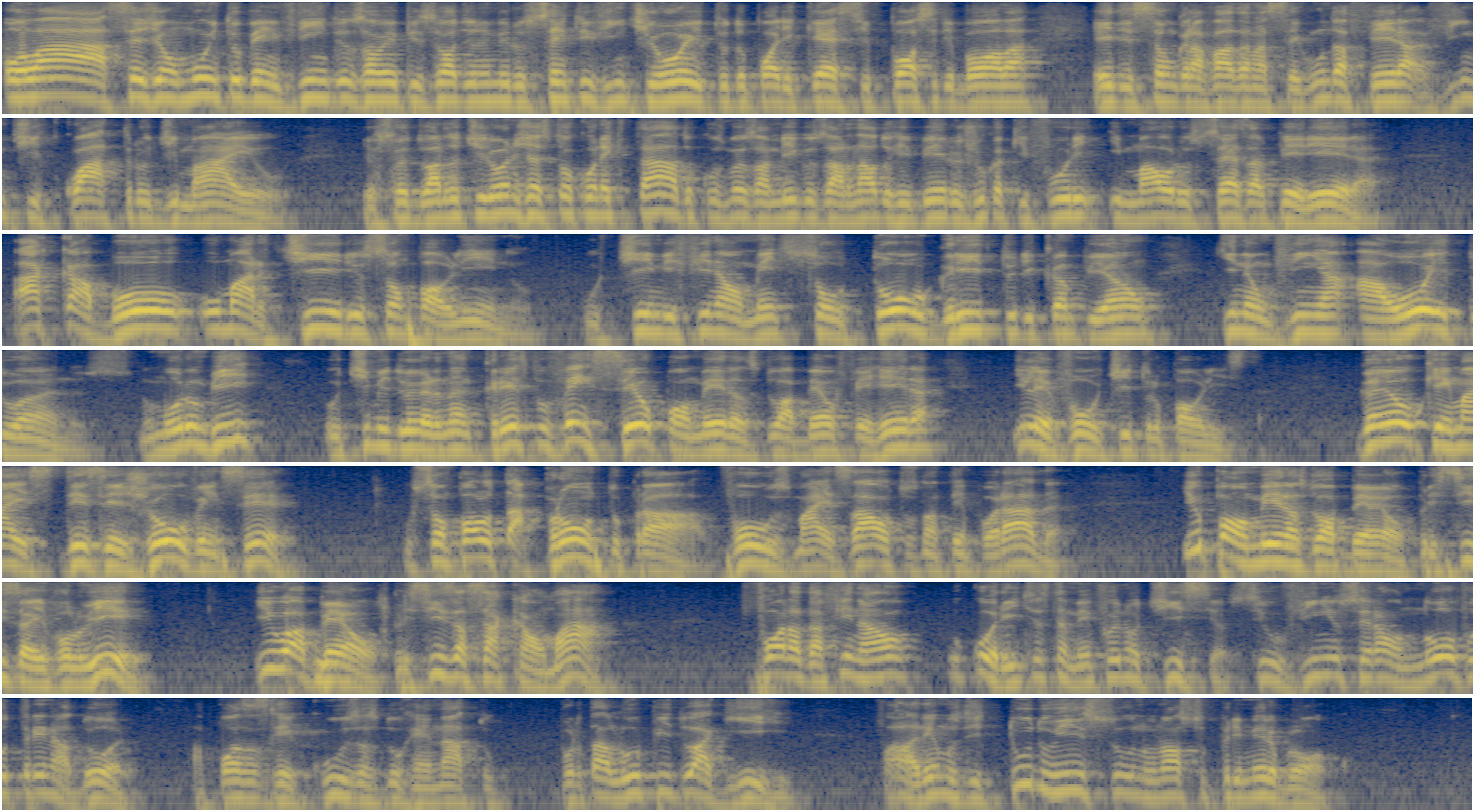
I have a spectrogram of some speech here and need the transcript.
Olá, sejam muito bem-vindos ao episódio número 128 do podcast Posse de Bola, edição gravada na segunda-feira, 24 de maio. Eu sou Eduardo Tironi, já estou conectado com os meus amigos Arnaldo Ribeiro, Juca Kifuri e Mauro César Pereira. Acabou o martírio São Paulino. O time finalmente soltou o grito de campeão que não vinha há oito anos. No Morumbi, o time do Hernan Crespo venceu o Palmeiras do Abel Ferreira e levou o título paulista. Ganhou quem mais desejou vencer? O São Paulo está pronto para voos mais altos na temporada? E o Palmeiras do Abel precisa evoluir? E o Abel precisa se acalmar? Fora da final, o Corinthians também foi notícia. Silvinho será o novo treinador, após as recusas do Renato Portaluppi e do Aguirre. Falaremos de tudo isso no nosso primeiro bloco.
